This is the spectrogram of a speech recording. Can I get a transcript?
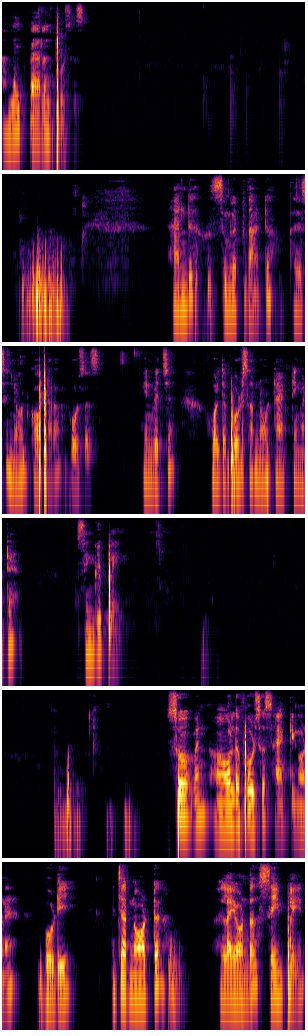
unlike parallel forces. And similar to that, there is a non-coplanar forces in which all the forces are not acting at a single plane. So when all the forces acting on a body which are not uh, lie on the same plane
